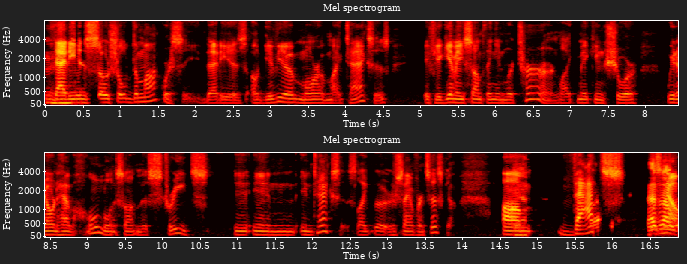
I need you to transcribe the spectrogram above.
mm-hmm. that is social democracy. That is, I'll give you more of my taxes if you give me something in return, like making sure we don't have homeless on the streets in in, in Texas, like or San Francisco. Um, yeah. That's that's now.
